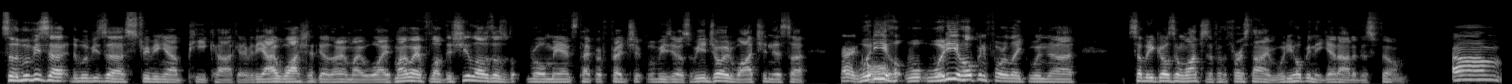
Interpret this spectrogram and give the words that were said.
So the movie's uh the movie's uh streaming on Peacock and everything. I watched it the other night with my wife. My wife loved it. She loves those romance type of friendship movies, you know. So we enjoyed watching this. Uh Very what do you what are you hoping for like when uh somebody goes and watches it for the first time? What are you hoping they get out of this film? Um,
